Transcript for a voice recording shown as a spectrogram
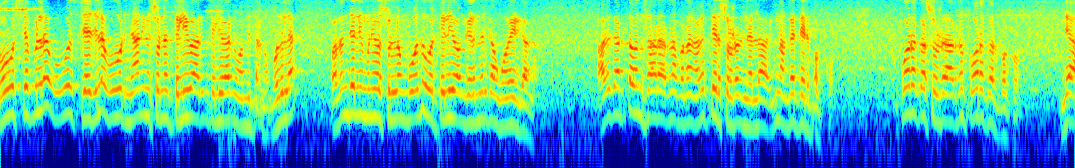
ஒவ்வொரு ஸ்டெப்பில் ஒவ்வொரு ஸ்டேஜில் ஒவ்வொரு ஞானிகள் சொன்ன தெளிவாக இருக்குது தெளிவாக இருக்குன்னு வந்துட்டாங்க. முதல்ல பதஞ்சலி முனிவர் சொல்லும்போது ஒரு தெளிவு அங்கே இருந்திருக்கு அவங்க போயிருக்காங்க. அதுக்கடுத்து வந்து சார் என்ன பண்ணாங்க? அகத்தியர் சொல்கிறது நல்லா இருக்குன்னு அகத்தியர் பக்கம். கோரக்கர் சொல்கிறாருன்னு கோரக்கர் பக்கம். இல்லையா?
